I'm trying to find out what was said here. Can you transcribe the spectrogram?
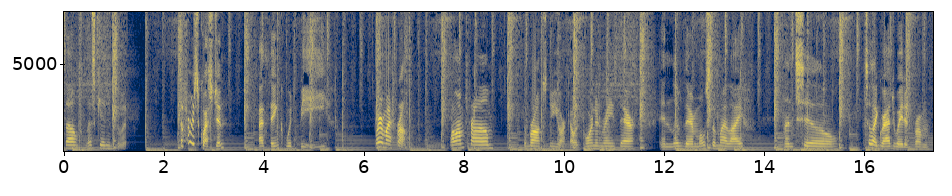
So let's get into it. The first question I think would be where am I from? Well, I'm from the Bronx, New York. I was born and raised there and lived there most of my life until until I graduated from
